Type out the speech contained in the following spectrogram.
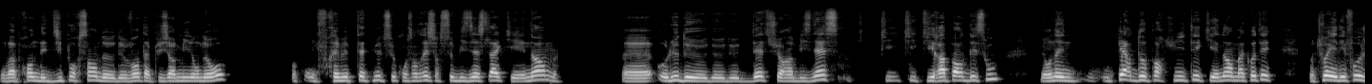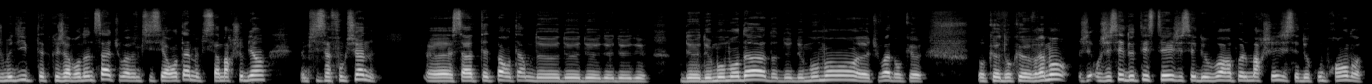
On va prendre des 10% de, de vente à plusieurs millions d'euros. on ferait peut-être mieux de se concentrer sur ce business-là qui est énorme, euh, au lieu de, d'être sur un business qui, rapporte des sous, mais on a une, perte d'opportunité qui est énorme à côté. Donc tu vois, il y a des fois où je me dis peut-être que j'abandonne ça, tu vois, même si c'est rentable, même si ça marche bien, même si ça fonctionne. Euh, ça va peut-être pas en termes de, de, de, de, de, de, de de, moments, euh, tu vois. Donc, donc, donc vraiment, j'essaie de tester, j'essaie de voir un peu le marché, j'essaie de comprendre,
